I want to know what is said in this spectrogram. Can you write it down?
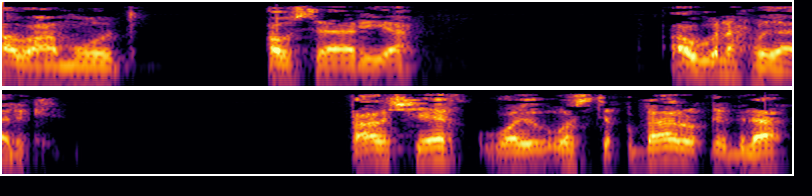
أو عمود أو سارية أو نحو ذلك. قال الشيخ واستقبال القبلة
